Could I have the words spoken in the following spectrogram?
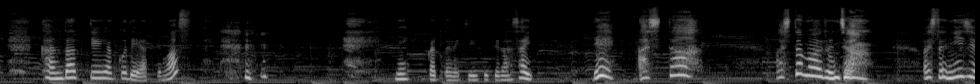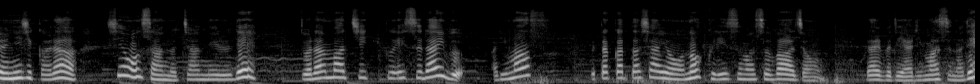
神田っていう役でやってます。ね、よかったら聞いてください。で、明日、明日もあるんじゃん。明日22時から、しおんさんのチャンネルで、ドラマチック S ライブあります。歌方社用のクリスマスバージョンライブでやりますので、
